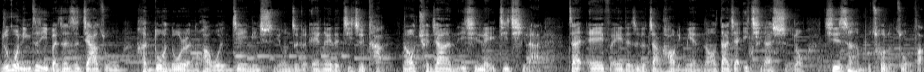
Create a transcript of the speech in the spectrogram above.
如果您自己本身是家族很多很多人的话，我很建议你使用这个 N A 的极致卡，然后全家人一起累积起来，在 AFA 的这个账号里面，然后大家一起来使用，其实是很不错的做法。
